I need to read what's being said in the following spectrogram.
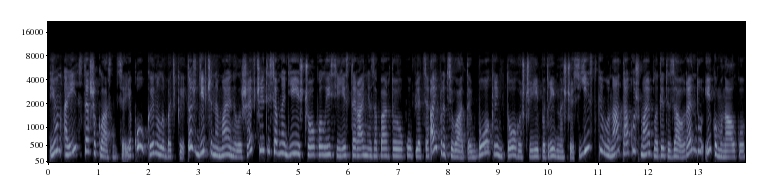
Юн Аї старшокласниця, яку кинули батьки. Тож дівчина має не лише вчитися в надії, що колись її старання за партою окупляться, а й працювати. Бо крім того, що їй потрібно щось їстки, вона також має платити за оренду і комуналку.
